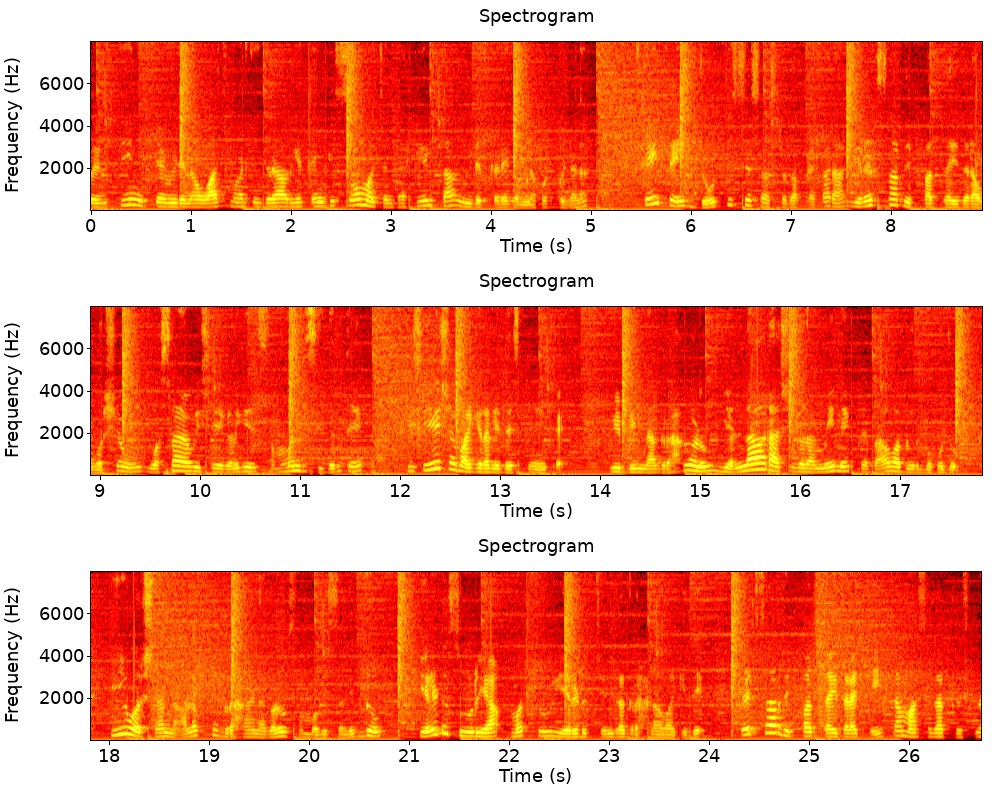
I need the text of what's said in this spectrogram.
ಪ್ರತಿನಿತ್ಯ ವಿಡಿಯೋನ ವಾಚ್ ಮಾಡ್ತಿದ್ದೀರಾ, ಅವರಿಗೆ ಥ್ಯಾಂಕ್ ಯು ಸೋ ಮಚ್ ಅಂತ ಹೇಳ್ತಾ ವಿಡಿಯೋದ ಕಡೆ ಗಮನ ಕೊಟ್ಬಿಡೋಣ. ಸ್ನೇಹಿತರೆ ಜ್ಯೋತಿಷ್ಯ ಶಾಸ್ತ್ರದ ಪ್ರಕಾರ ಎರಡು ಸಾವಿರದ ಇಪ್ಪತ್ತೈದರ ವರ್ಷವು ಹೊಸ ವಿಷಯಗಳಿಗೆ ಸಂಬಂಧಿಸಿದಂತೆ ವಿಶೇಷವಾಗಿರಲಿದೆ ಸ್ನೇಹಿತರೆ. ವಿಭಿನ್ನ ಗ್ರಹಗಳು ಎಲ್ಲ ರಾಶಿಗಳ ಮೇಲೆ ಪ್ರಭಾವ ಬೀರಬಹುದು. ಈ ವರ್ಷ ನಾಲ್ಕು ಗ್ರಹಣಗಳು ಸಂಭವಿಸಲಿದ್ದು, ಎರಡು ಸೂರ್ಯ ಮತ್ತು ಎರಡು ಚಂದ್ರಗ್ರಹಣವಾಗಿದೆ ಎರಡು ಸಾವಿರದ ಇಪ್ಪತ್ತೈದರ ಚೈತ್ರ ಮಾಸದ ಕೃಷ್ಣ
